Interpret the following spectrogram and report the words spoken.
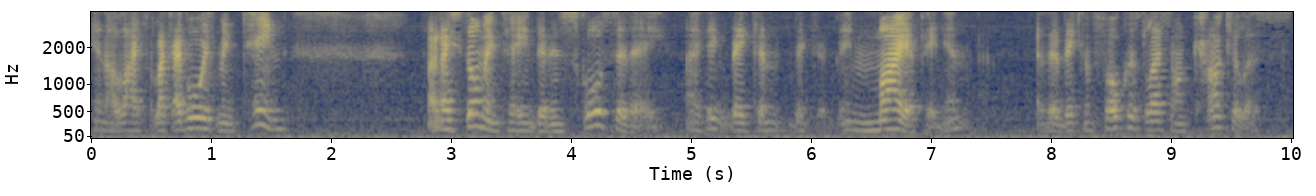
in our life? Like I've always maintained, and I still maintain that in schools today, I think they can, they can in my opinion, that they can focus less on calculus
